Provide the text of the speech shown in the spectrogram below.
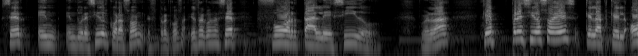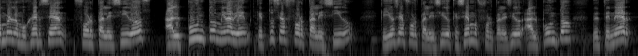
ser endurecido el corazón, es otra cosa. Y otra cosa es ser fortalecido. ¿Verdad? Qué precioso es que el hombre y la mujer sean fortalecidos al punto, mira bien, que tú seas fortalecido, que yo sea fortalecido, que seamos fortalecidos al punto de tener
